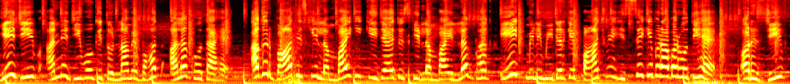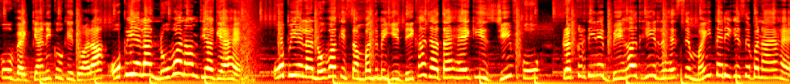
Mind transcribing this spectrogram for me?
ये जीव अन्य जीवों की तुलना में बहुत अलग होता है। अगर बात इसकी लंबाई की की जाए तो इसकी लंबाई लगभग एक मिलीमीटर के पाँचवें हिस्से के बराबर होती है। और इस जीव को वैज्ञानिकों के द्वारा ओपीएला नोवा नाम दिया गया है। ओपीएला नोवा के संबंध में ये देखा जाता है कि इस जीव को प्रकृति ने बेहद ही रहस्यमयी तरीके से बनाया है।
